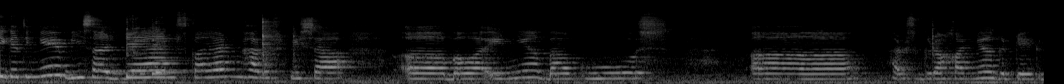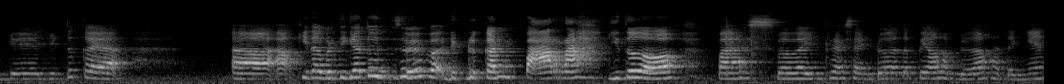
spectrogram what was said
tiga-tiganya bisa dance kalian harus bisa uh, bawainnya bagus uh, harus gerakannya gede-gede. Jadi tuh kayak uh, kita bertiga tuh sebenarnya deg-degan parah gitu loh. Pas bawain crescendo tapi alhamdulillah katanya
